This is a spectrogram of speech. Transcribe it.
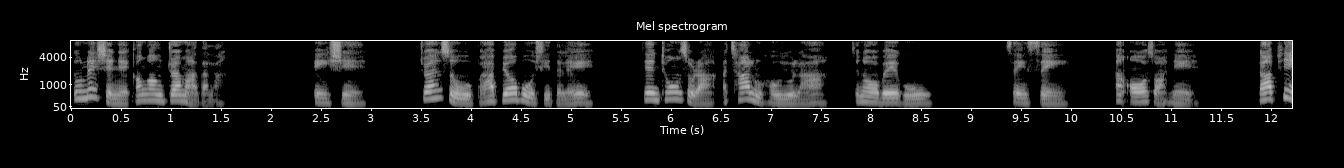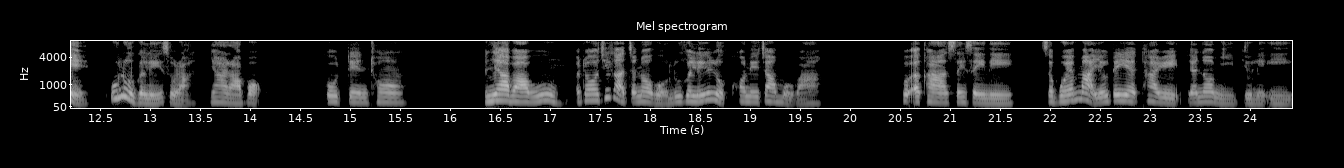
သူနဲ့ရှင်နဲ့ကောင်းကောင်းကျွမ်းပါသလားအင်းရှင်ကျွမ်းဆိုဘာပြောဖို့ရှိသလဲတင်ထုံးဆိုတာအခြားလူဟုတ်ရိုးလားကျွန်တော်ပဲကိုစိန်စိန်အံ့ဩစွာနဲ့ဒါဖြင့်ဥလူကလေးဆိုတာညာတာပေါ့ကိုတင်ထွန်းမညာပါဘူးအတော်ကြီးကကျွန်တော်ကိုလူကလေးလို့ခေါ်နေကြမှုပါထို့အခါစိန်စိန်ဒီစပွဲမှရုတ်တရက်ထ၍ပြန်တော့မြည်ပြုလေ၏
